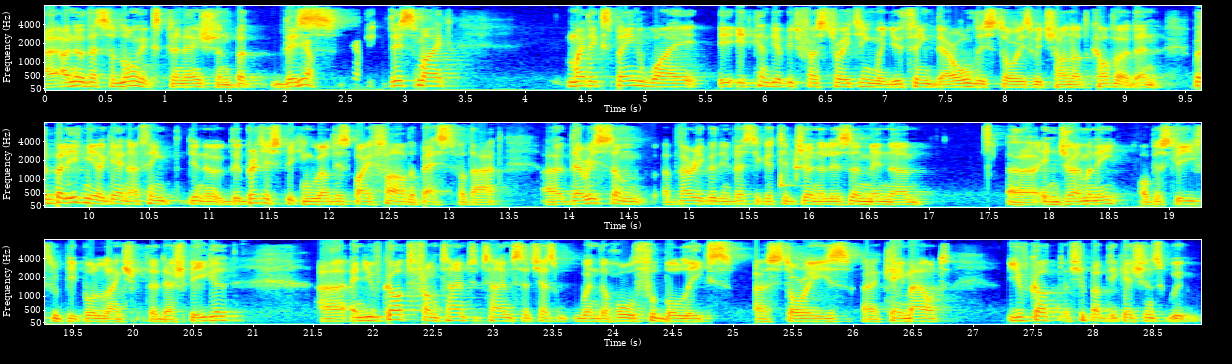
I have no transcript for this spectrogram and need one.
I, I, know that's a long explanation, but this yeah. this might might explain why it, can be a bit frustrating when you think there are all these stories which are not covered. And but believe me, again, I think you know the British-speaking world is by far the best for that. Uh, there is some very good investigative journalism in. Um, uh, in Germany, obviously, through people like the Der Spiegel. Uh, and you've got from time to time, such as when the whole Football Leaks uh, stories uh, came out, you've got a few publications we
